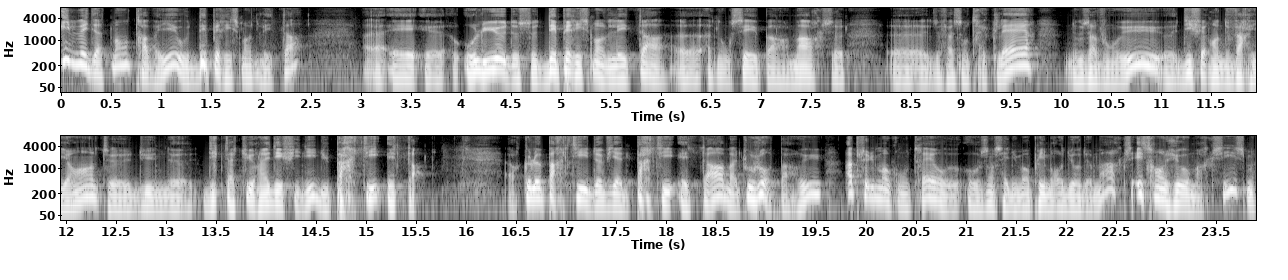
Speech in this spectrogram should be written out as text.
immédiatement travailler au dépérissement de l'État. Euh, et euh, au lieu de ce dépérissement de l'État annoncé par Marx de façon très claire, nous avons eu différentes variantes d'une dictature indéfinie du parti-État. Alors que le parti devienne parti-État m'a toujours paru absolument contraire aux, enseignements primordiaux de Marx, étranger au marxisme,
